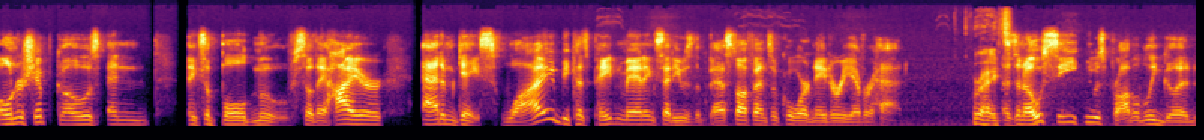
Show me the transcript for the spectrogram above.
ownership goes and makes a bold move. So they hire Adam Gase. Why? Because Peyton Manning said he was the best offensive coordinator he ever had. right. As an OC, he was probably good.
